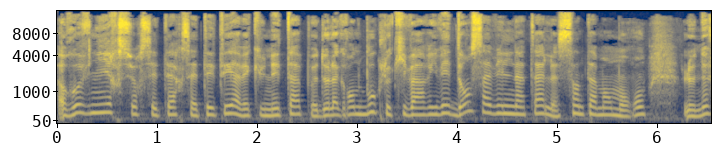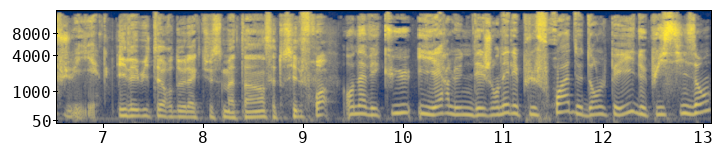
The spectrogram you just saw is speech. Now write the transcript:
revenir sur ses terres cet été avec une étape de la Grande Boucle qui va arriver dans sa ville natale, Saint-Amand-Montrond, le 9 juillet. Il est 8h de l'actu ce matin, c'est aussi le froid. On a vécu hier l'une des journées les plus froides dans le pays depuis six ans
